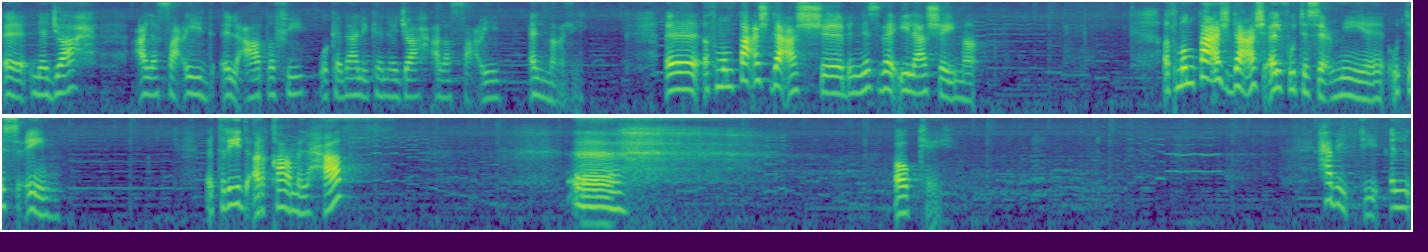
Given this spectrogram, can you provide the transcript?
آه، نجاح على الصعيد العاطفي وكذلك نجاح على الصعيد المالي. 18 11 بالنسبة إلى شيماء. 18 11 1990 تريد أرقام الحظ. أه أوكي. حبيبتي ال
